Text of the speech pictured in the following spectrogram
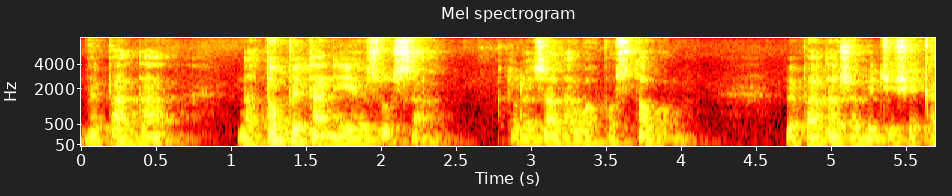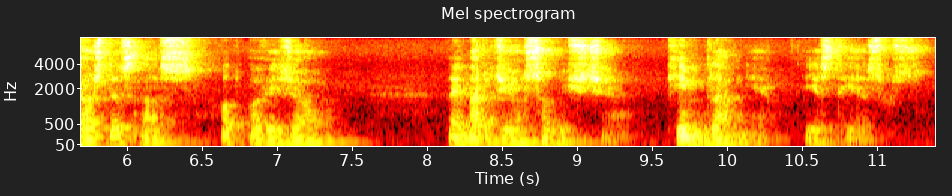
wypada na to pytanie Jezusa, które zadał apostołom, wypada, żeby dzisiaj każdy z nas odpowiedział najbardziej osobiście. Kim dla mnie jest Jezus?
